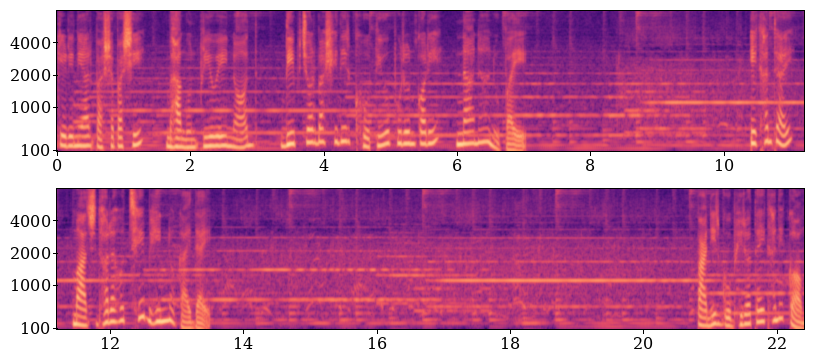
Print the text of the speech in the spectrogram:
কেড়ে নেয়ার পাশাপাশি ভাঙন প্রিয় এই নদ দ্বীপচরবাসীদের ক্ষতিও পূরণ করে নানান উপায়ে। এখানটায় মাছ ধরা হচ্ছে ভিন্ন কায়দায়। পানির গভীরতা এখানে কম।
